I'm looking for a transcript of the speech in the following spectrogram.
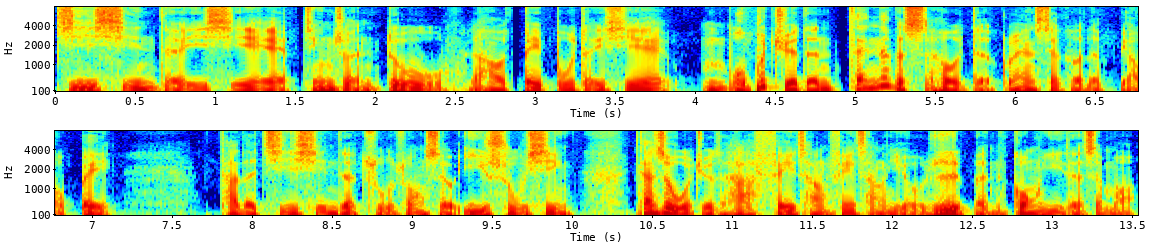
机芯的一些精准度，然后背部的一些，嗯，我不觉得在那个时候的 Grand Seiko 的表背，它的机芯的组装是有艺术性，但是我觉得它非常非常有日本工艺的什么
